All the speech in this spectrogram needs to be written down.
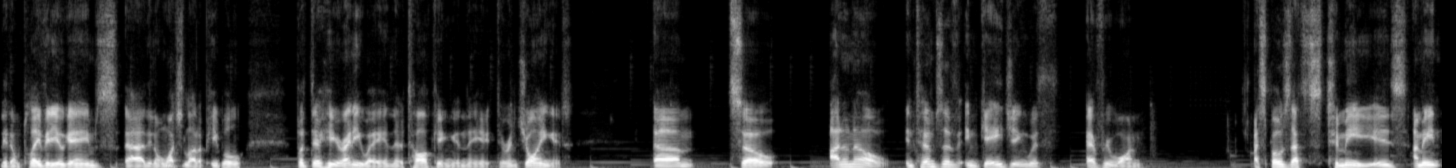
they don't play video games. Uh, they don't watch a lot of people but they're here anyway and they're talking and they they're enjoying it. Um, so I don't know. In terms of engaging with everyone, I suppose that's to me is. I mean,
